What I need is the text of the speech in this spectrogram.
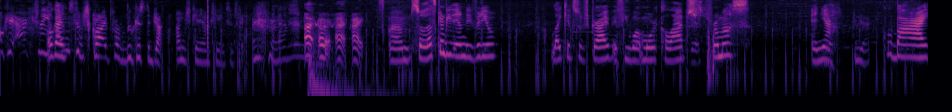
Okay, actually, Okay. unsubscribe from Lucas the Junk. I'm just kidding. I'm kidding. Subscribe. Alright, alright, alright, alright. Um, so that's gonna be the end of the video. Like and subscribe if you want more collabs from us. And yeah, Do that. goodbye.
